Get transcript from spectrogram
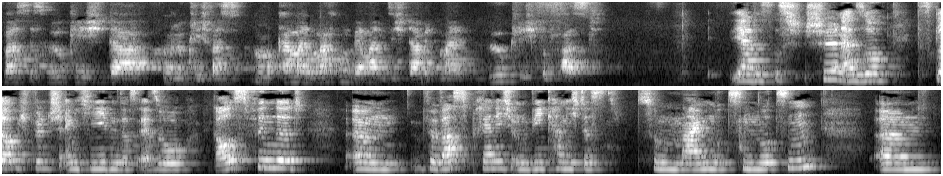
was ist wirklich da möglich, was kann man machen, wenn man sich damit mal wirklich befasst. Ja, das ist schön. Also, das glaube ich, wünsche ich eigentlich jedem, dass er so rausfindet, ähm, für was brenne ich und wie kann ich das zu meinem Nutzen nutzen. Ähm,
